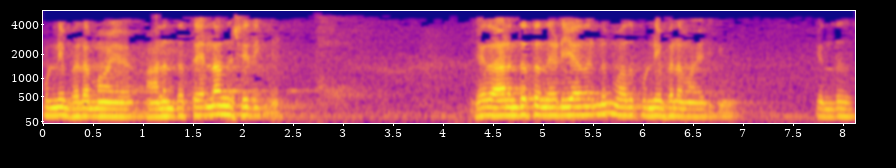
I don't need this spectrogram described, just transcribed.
പുണ്യഫലമായ ആനന്ദത്തെ എല്ലാം നിഷേധിക്കും. ഏത് ആനന്ദത്തെ നേടിയാലും അത് പുണ്യഫലമായിരിക്കും. എന്ത്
